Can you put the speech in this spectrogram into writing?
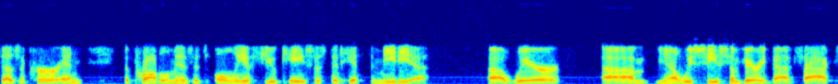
does occur. And the problem is, it's only a few cases that hit the media uh, where um, you know we see some very bad facts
